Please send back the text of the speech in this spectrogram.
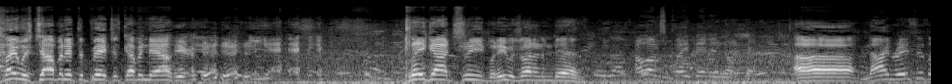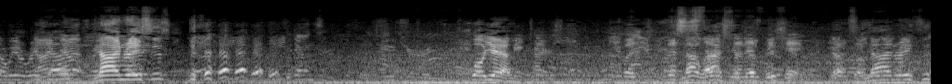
Clay was chopping at the bit, just coming down here. Clay got treed, but he was running him down. How long's Clay been in North Carolina? Uh, nine races? Are we at race Nine now? now? Nine races? He's done well, yeah. big tire. But this Not is last year, on this year. Yep, so nine races.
